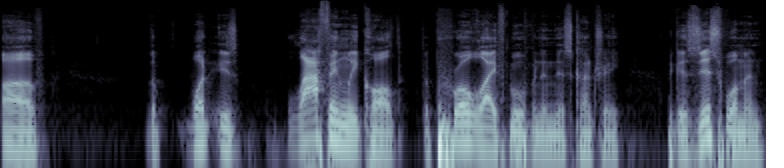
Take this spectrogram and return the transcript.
of the what is laughingly called the pro-life movement in this country because this woman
